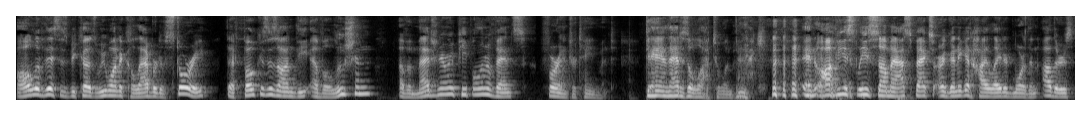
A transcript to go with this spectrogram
All of this is because we want a collaborative story that focuses on the evolution of imaginary people and events for entertainment. Dan, that is a lot to unpack. and obviously, some aspects are going to get highlighted more than others,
